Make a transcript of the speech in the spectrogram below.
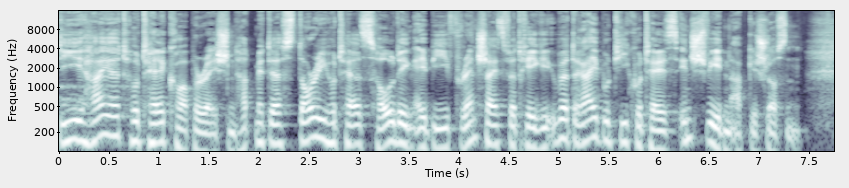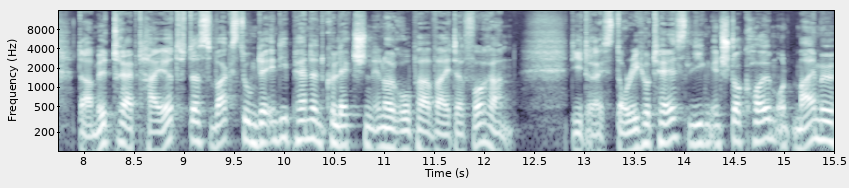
Die Hyatt Hotel Corporation hat mit der Story Hotels Holding AB Franchise-Verträge über drei Boutique-Hotels in Schweden abgeschlossen. Damit treibt Hyatt das Wachstum der Independent Collection in Europa weiter voran. Die drei Story-Hotels liegen in Stockholm und Malmö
